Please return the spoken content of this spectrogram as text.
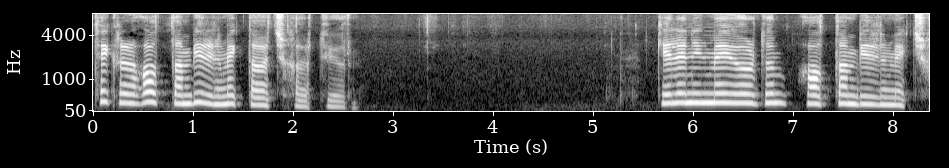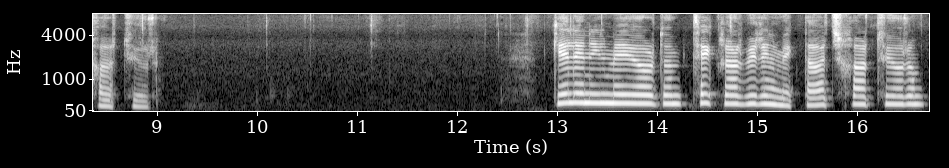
Tekrar alttan bir ilmek daha çıkartıyorum. Gelen ilmeği ördüm. Alttan bir ilmek çıkartıyorum. Gelen ilmeği ördüm. Tekrar bir ilmek daha çıkartıyorum.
